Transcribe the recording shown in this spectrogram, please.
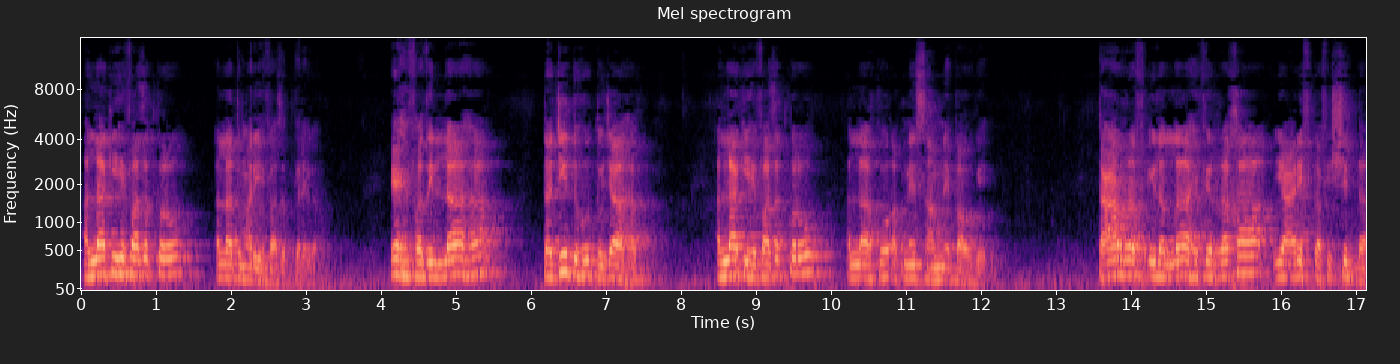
اللہ کی حفاظت کرو، اللہ تمہاری حفاظت کرے گا۔ احفظ اللہ تجد ہو اللہ کی حفاظت کرو اللہ کو اپنے سامنے پاؤ گے۔ تعرف اللہ فر رخا یا عارف کا فشدہ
